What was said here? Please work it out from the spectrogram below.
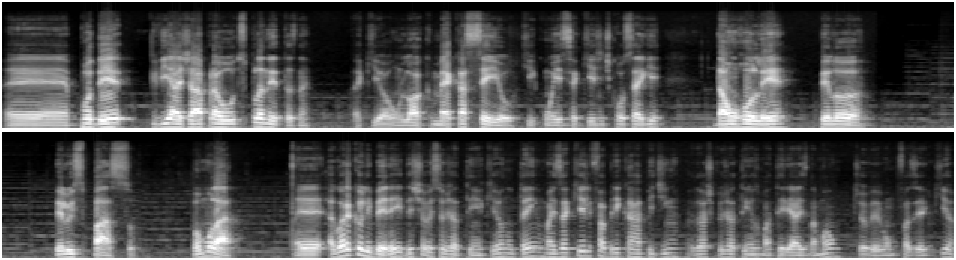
é, poder viajar para outros planetas, né? Aqui, ó, um Lock Mecha Sail, que com esse aqui a gente consegue dar um rolê pelo, pelo espaço. Vamos lá. É, agora que eu liberei, deixa eu ver se eu já tenho aqui. Eu não tenho, mas aqui ele fabrica rapidinho. Eu acho que eu já tenho os materiais na mão. Deixa eu ver, vamos fazer aqui, ó.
